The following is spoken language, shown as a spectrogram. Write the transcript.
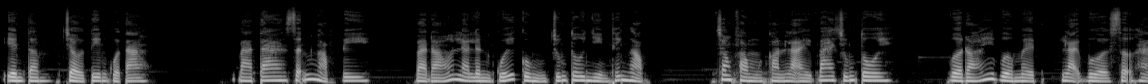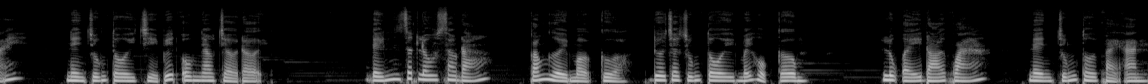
Yên tâm, chờ tin của tao. Bà ta dẫn Ngọc đi và đó là lần cuối cùng chúng tôi nhìn thấy Ngọc. Trong phòng còn lại ba chúng tôi, vừa đói vừa mệt lại vừa sợ hãi nên chúng tôi chỉ biết ôm nhau chờ đợi. Đến rất lâu sau đó, có người mở cửa đưa cho chúng tôi mấy hộp cơm. Lúc ấy đói quá nên chúng tôi phải ăn.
